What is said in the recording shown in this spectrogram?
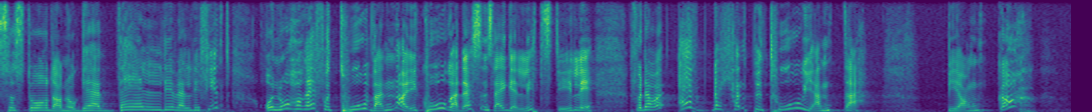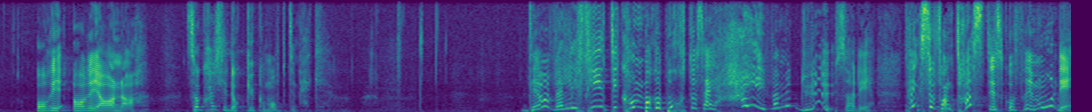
så står det noe veldig, veldig fint. Og nå har jeg fått to venner i koret. Det syns jeg er litt stilig. For var, jeg ble kjent med to jenter. Bianca og Ariana. Så kan ikke dere komme opp til meg? Det var veldig fint. De kom bare bort og sa 'Hei, hvem er du?' sa de. Tenk så fantastisk og frimodig.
